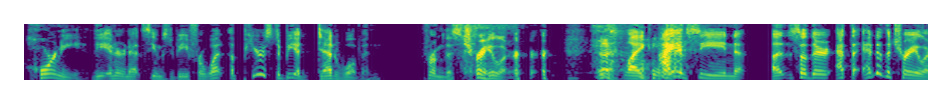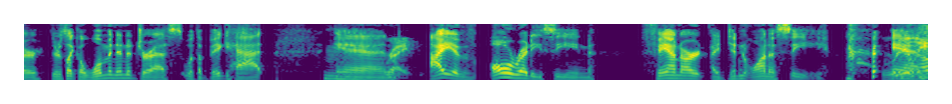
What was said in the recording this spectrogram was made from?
horny the internet seems to be for what appears to be a dead woman from this trailer. like I have seen. Uh, so there at the end of the trailer, there's like a woman in a dress with a big hat, Mm. and Right. I have already seen fan art I didn't want to see. Really? and I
